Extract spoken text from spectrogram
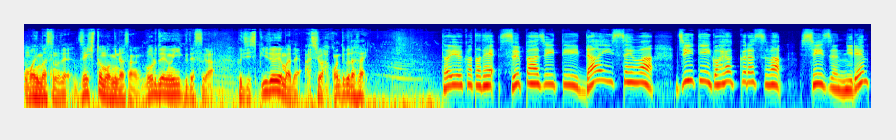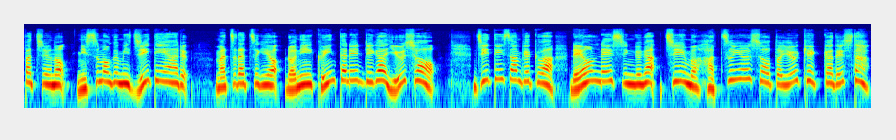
思いますので、ぜひとも皆さん、ゴールデンウィークですが、富士スピードウェイまで足を運んでください。ということで、スーパー GT 第1戦は、GT500 クラスは、シーズン2連覇中のニスモ組 GTR、松田次夫、ロニー・クインタレッリが優勝。GT300 は、レオンレーシングがチーム初優勝という結果でした。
